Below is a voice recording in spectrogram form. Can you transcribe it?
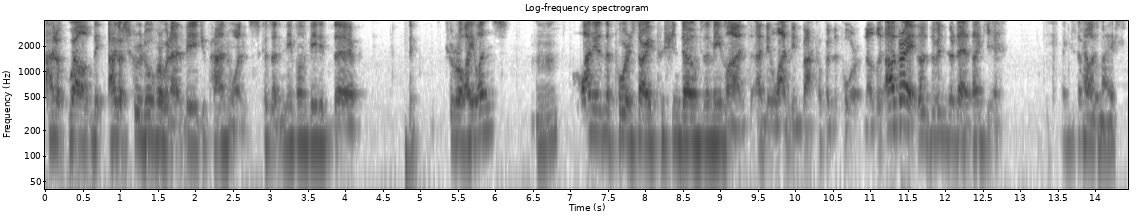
I don't. Well, they, I got screwed over when I invaded Japan once because I naval invaded the the Kuril Islands. hmm Landed in the port and started pushing down to the mainland, and they landed back up in the port. And I was like, "Oh, great! Those divisions are dead. Thank you. Thanks so That much." was nice.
